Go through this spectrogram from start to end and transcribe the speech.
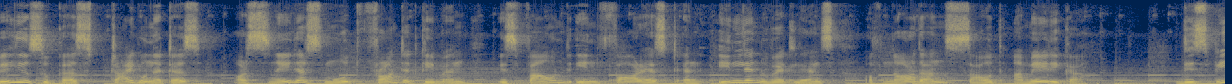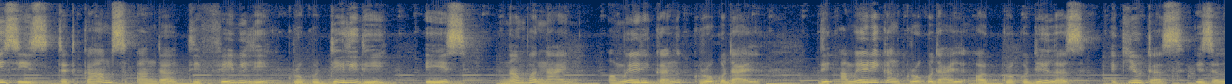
Paleosuchus trigonatus or Schneider smooth fronted caiman is found in forest and inland wetlands of northern South America. The species that comes under the family Crocodylidae is number 9 American crocodile. The American crocodile or Crocodylus acutus is a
